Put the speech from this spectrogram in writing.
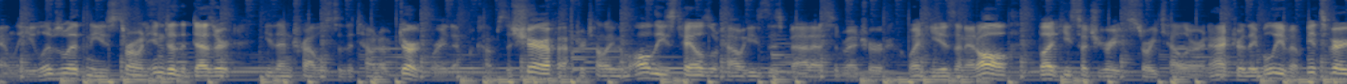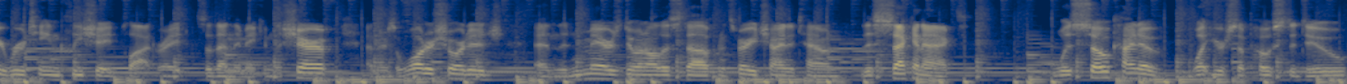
family he lives with, and he's thrown into the desert. He then travels to the town of Dirt, where he then becomes the sheriff after telling them all these tales of how he's this badass adventurer when he isn't at all. But he's such a great storyteller and actor, they believe him. It's a very routine, cliched plot, right? So then they make him the sheriff, and there's a water shortage, and the mayor's doing all this stuff, and it's very Chinatown. This second act was so kind of what you're supposed to do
